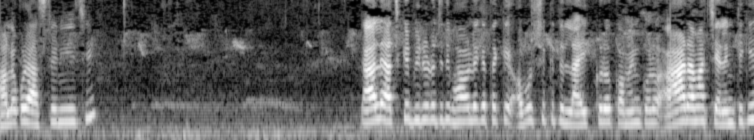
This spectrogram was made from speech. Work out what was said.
ভালো করে আশ্রে নিয়েছি। তাহলে আজকের ভিডিওটা যদি ভালো লেগে থাকে অবশ্যই কিন্তু লাইক করো, কমেন্ট করো আর আমার চ্যানেলটিকে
